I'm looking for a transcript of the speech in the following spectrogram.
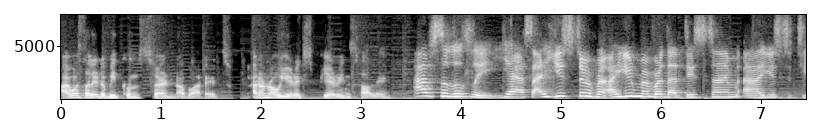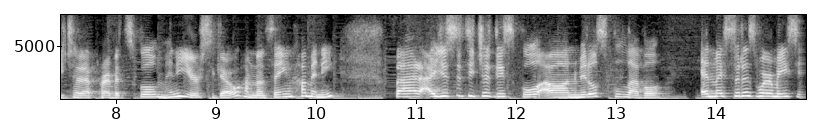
I was a little bit concerned about it. I don't know your experience, Ali. Absolutely. Yes. I used to, I remember that this time I used to teach at a private school many years ago. I'm not saying how many, but I used to teach at this school on middle school level. And my students were amazing.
